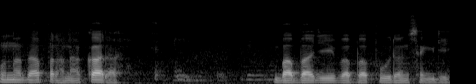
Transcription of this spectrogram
ਉਹਨਾਂ ਦਾ ਪੁਰਾਣਾ ਘਰ ਆ। ਬਾਬਾ ਜੀ, ਬਾਬਾ ਪੂਰਨ ਸਿੰਘ ਜੀ।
